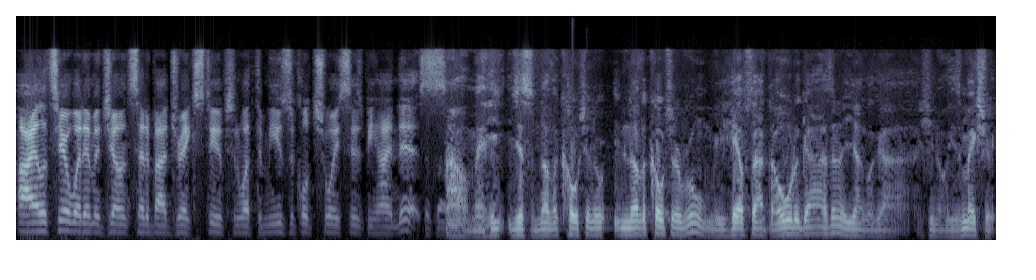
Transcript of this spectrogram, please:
All right, let's hear what Emmett Jones said about Drake Stoops and what the musical choice is behind this. Oh man, he just another coach in the, another coach in the room. He helps out the older guys and the younger guys. You know, he's make sure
